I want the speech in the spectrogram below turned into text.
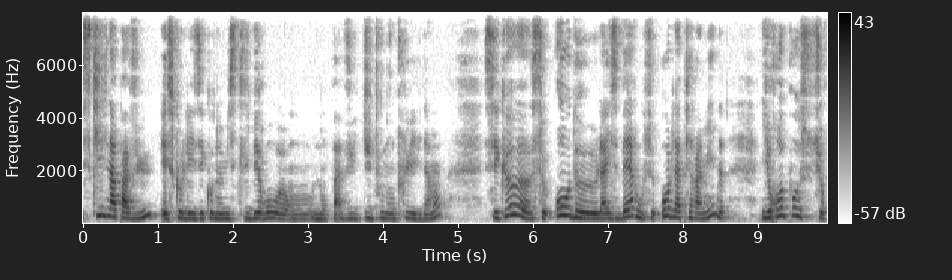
Ce qu'il n'a pas vu, et ce que les économistes libéraux euh, n'ont pas vu du tout non plus évidemment, c'est que ce haut de l'iceberg ou ce haut de la pyramide, il repose sur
